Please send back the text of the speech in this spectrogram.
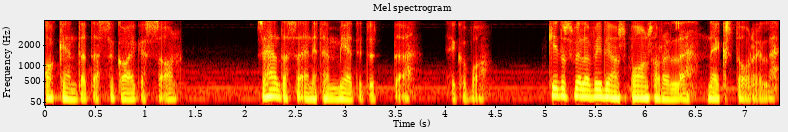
agenda tässä kaikessa on? Sehän tässä eniten mietityttää, eikö vaan? Kiitos vielä videon sponsorille Nextorille.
